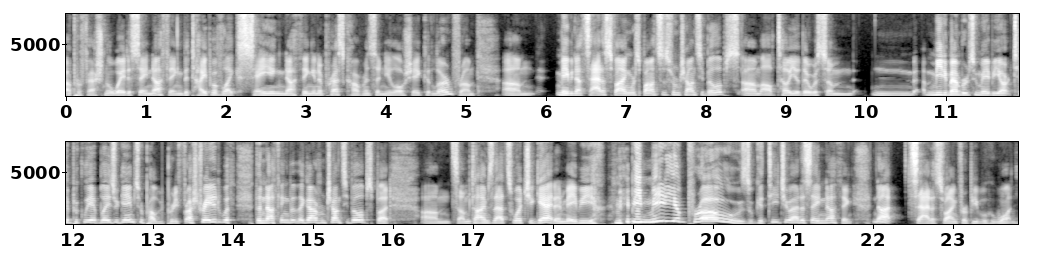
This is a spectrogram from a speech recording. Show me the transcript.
a professional way to say nothing, the type of like saying nothing in a press conference that Neil Olshey could learn from. Um, maybe not satisfying responses from Chauncey Billups. Um, I'll tell you, there was some media members who maybe aren't typically at Blazer games who are probably pretty frustrated with the nothing that they got from Chauncey Billups. But um, sometimes that's what you get, and maybe maybe media pros could teach you how to say nothing. Not satisfying for people who want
